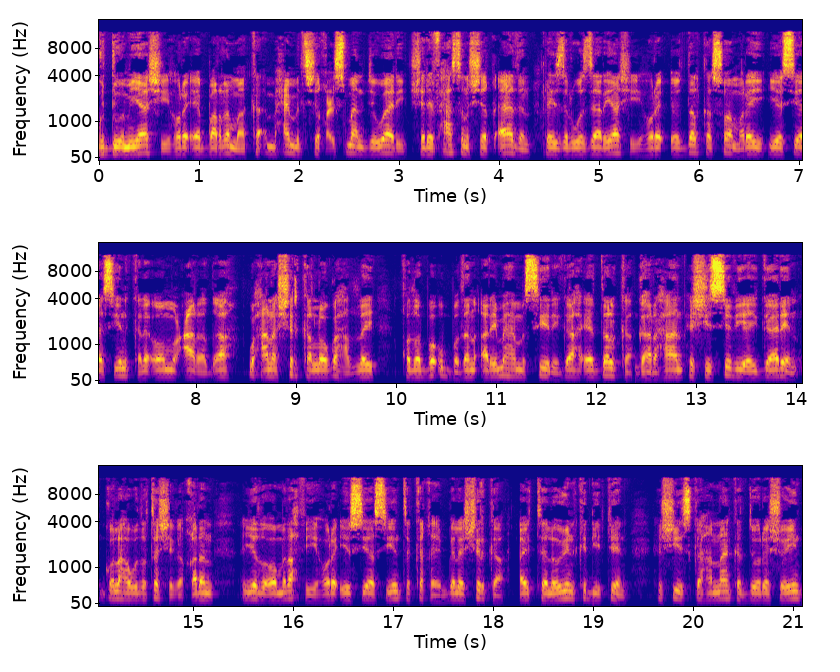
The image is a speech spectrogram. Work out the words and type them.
guddoomiyaashii hore ee baarlamaanka maxamed sheekh cusmaan jawaari shariif xasan sheekh aadan ra'iisul wasaarayaashii hore ee dalka soo maray iyo siyaasiyiin kale oo mucaarad ah waxaana shirka looga hadlay qodobo u badan arrimaha masiiriga ah ee dalka gaar ahaan heshiisyadii ay gaareen golaha wadatashiga qaran iyada oo madaxdii hore iyo siyaasiyiinta ka qayb galay shirka ay talooyin ka dhiibteen heshiiska hanaanka doorashooyinka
